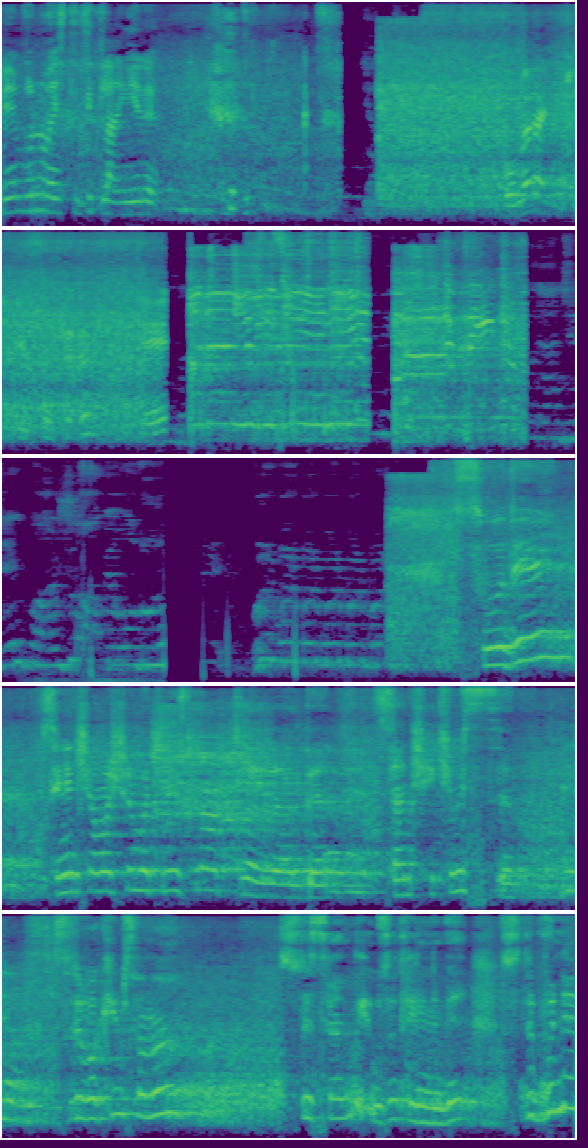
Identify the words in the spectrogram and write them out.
Benim burnum estetik lan yeri. Bumerang mı çekiyorsun? Ee, Sude senin çamaşır makinesine attılar herhalde. Sen çekmişsin. Biraz. Sude bakayım sana. Sude sen uzat elini bir. Sude bu ne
